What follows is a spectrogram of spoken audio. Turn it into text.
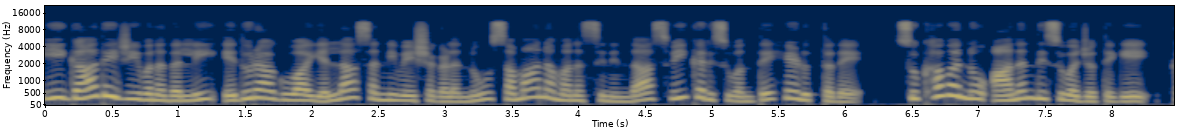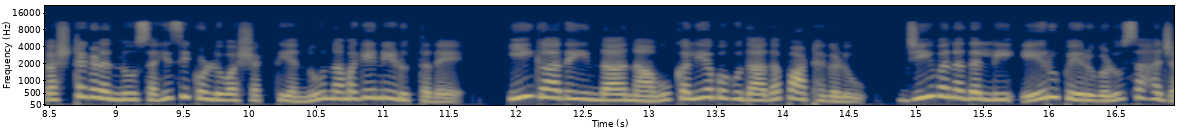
ಈ ಗಾದೆ ಜೀವನದಲ್ಲಿ ಎದುರಾಗುವ ಎಲ್ಲಾ ಸನ್ನಿವೇಶಗಳನ್ನು ಸಮಾನ ಮನಸ್ಸಿನಿಂದ ಸ್ವೀಕರಿಸುವಂತೆ ಹೇಳುತ್ತದೆ. ಸುಖವನ್ನು ಆನಂದಿಸುವ ಜೊತೆಗೆ ಕಷ್ಟಗಳನ್ನು ಸಹಿಸಿಕೊಳ್ಳುವ ಶಕ್ತಿಯನ್ನು ನಮಗೆ ನೀಡುತ್ತದೆ. ಈ ಗಾದೆಯಿಂದ ನಾವು ಕಲಿಯಬಹುದಾದ ಪಾಠಗಳು. ಜೀವನದಲ್ಲಿ ಏರುಪೇರುಗಳು ಸಹಜ.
